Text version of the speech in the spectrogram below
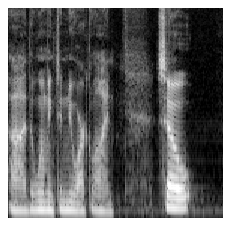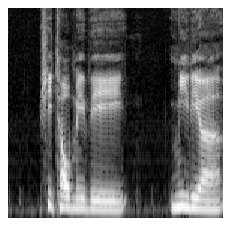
Uh, the Wilmington Newark line. So she told me the Media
